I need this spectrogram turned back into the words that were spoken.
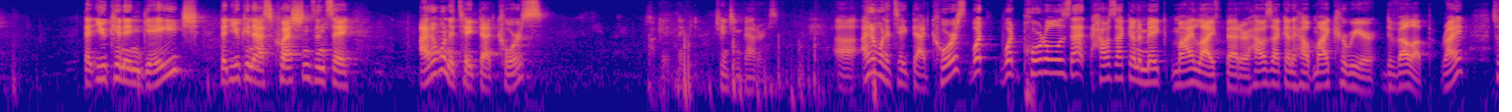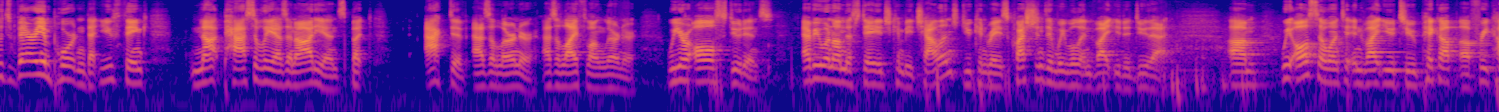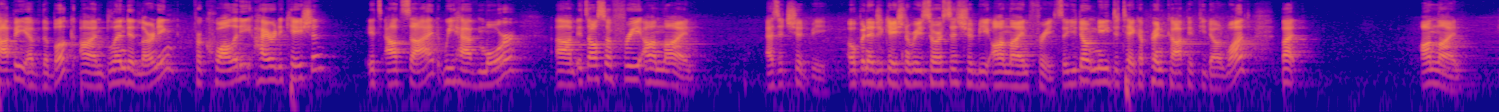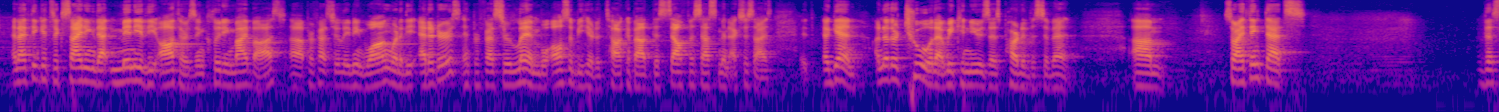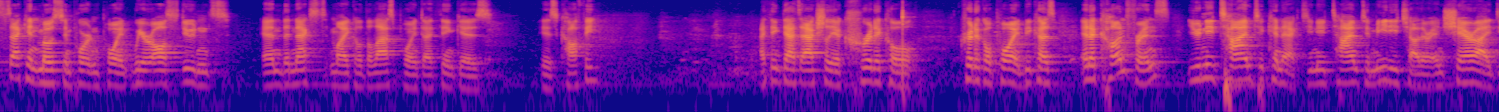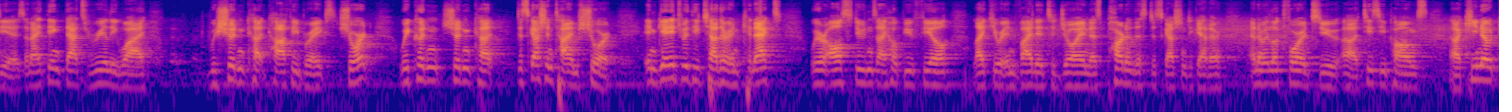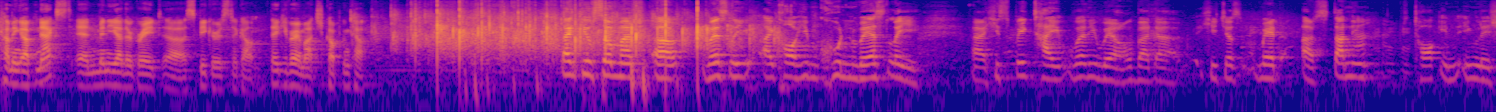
that you can engage, that you can ask questions and say, I don't want to take that course. Okay, thank you. Changing batteries uh, I don't want to take that course. What, what portal is that? How is that going to make my life better? How is that going to help my career develop, right? So it's very important that you think not passively as an audience, but active as a learner, as a lifelong learner. We are all students. Everyone on the stage can be challenged. You can raise questions, and we will invite you to do that. Um, we also want to invite you to pick up a free copy of the book on blended learning for quality higher education. It's outside. We have more. Um, it's also free online as it should be. Open educational resources should be online free. So you don't need to take a print copy if you don't want, but online. And I think it's exciting that many of the authors, including my boss, uh, Professor Libing Wang, one of the editors, and Professor Lim will also be here to talk about this self-assessment exercise. It, again, another tool that we can use as part of this event. Um, so I think that's the second most important point. We are all students. And the next, Michael, the last point I think is, is coffee. I think that's actually a critical, critical point because in a conference, you need time to connect. You need time to meet each other and share ideas. And I think that's really why we shouldn't cut coffee breaks short. We couldn't, shouldn't cut discussion time short. Engage with each other and connect. We're all students. I hope you feel like you're invited to join as part of this discussion together. And we look forward to uh, TC Pong's uh, keynote coming up next and many other great uh, speakers to come. Thank you very much. Kun Thank you so much, uh, Wesley. I call him Kun Wesley. Uh, he speaks Thai very well, but uh, he just made a stunning talk in English.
